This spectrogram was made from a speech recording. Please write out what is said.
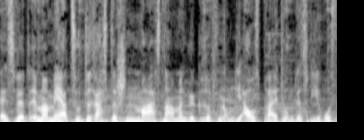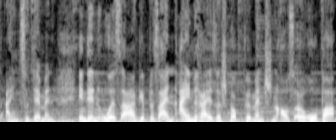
Es wird immer mehr zu drastischen Maßnahmen gegriffen, um die Ausbreitung des Virus einzudämmen. In den USA gibt es einen Einreisestopp für Menschen aus Europa.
